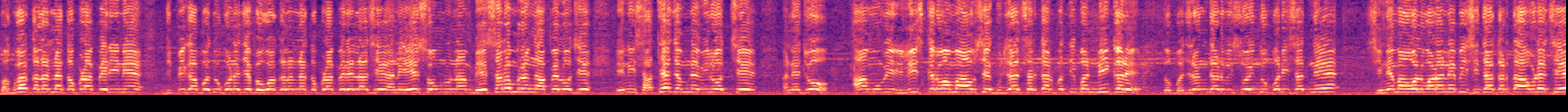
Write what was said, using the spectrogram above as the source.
ભગવા કલરના કપડાં પહેરીને દીપિકા પદુકોણે જે ભગવા કલરના કપડાં પહેરેલા છે અને એ સોંગનું નામ બેશરમ રંગ આપેલો છે, એની સાથે જ અમને વિરોધ છે. અને જો આ મૂવી રિલીઝ કરવામાં આવશે, ગુજરાત સરકાર પ્રતિબંધ નહીં કરે, તો બજરંગ દળ વિશ્વ હિન્દુ પરિષદને, સિનેમા હોલવાળાને બી સીધા કરતા આવડે છે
